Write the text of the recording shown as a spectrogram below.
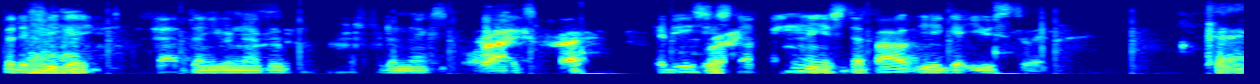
but if you Mhm. get used to that, then you're never prepared for the next ball. Right, right. At least you right. step in and you step out, you get used to it. Okay.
